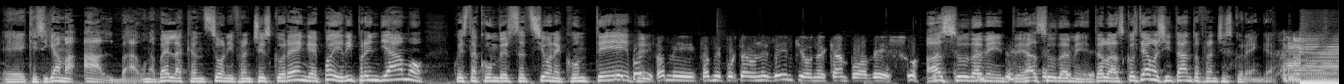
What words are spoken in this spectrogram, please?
eh, che si chiama Alba, una bella canzone di Francesco Renga e poi riprendiamo questa conversazione con te. E poi per... fammi, fammi, portare un esempio nel campo avverso. Assolutamente, assolutamente. Allora, ascoltiamoci intanto Francesco Renga.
